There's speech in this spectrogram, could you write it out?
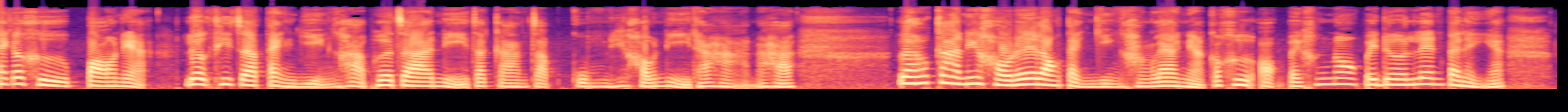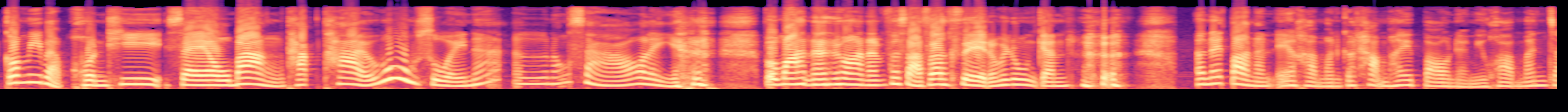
าย ๆ ก็คือปอเนี่ยเลือกที่จะแต่งหญิงค่ะ เพื่อจะหนีจากการจับกลุ่มที่เขาหนีทหารนะคะ แล้วการที่เขาได้ลองแต่งหญิงครั้งแรกเนี่ย ก็คือออกไปข้างนอกไปเดินเล่นไปอะไรเงี้ย ก็มีแบบคนที่แซวบ้างทักทายอู้สวยนะเออน้องสาวอะไรเงี้ย ประมาณนั้นประมาณนั้นภาษาฝรั่งเศสไม่รู้เหมือนกันอันในตอนนั้นเองค่ะ มันก็ทำให้ปอเนี่ยมีความมั่นใจ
